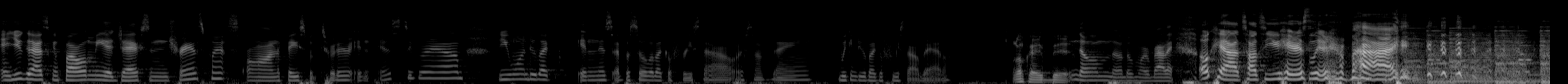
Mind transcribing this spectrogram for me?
and you guys can follow me at Jackson Transplants on Facebook, Twitter, and Instagram. Do you want to do like in this episode like a freestyle or something? We can do like a freestyle battle. Okay, bet. No, no, don't worry about it. Okay, I'll talk to you here later. Bye.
